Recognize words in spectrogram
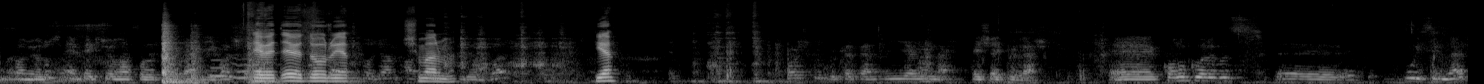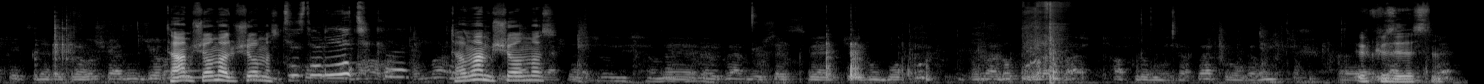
biz tanıyoruz. Enfeksiyon hastalıkları derneği başkanı. Evet evet doğru yap. Şımarma. Yap. Hoş bulduk efendim. İyi yayınlar. Teşekkürler. Ee, konuklarımız e, bu isimler. Hepsine tekrar hoş geldiniz diyorum. Tamam bir şey olmaz bir şey olmaz. Dışarıya çıkın. Tamam, bir şey olmaz. Ee, Özlem Gürses ve Ceyhun Bozkurt. Onlar da sorularla katkıda bulunacaklar programın. e, Öküz dedesine. ilerlemesine.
